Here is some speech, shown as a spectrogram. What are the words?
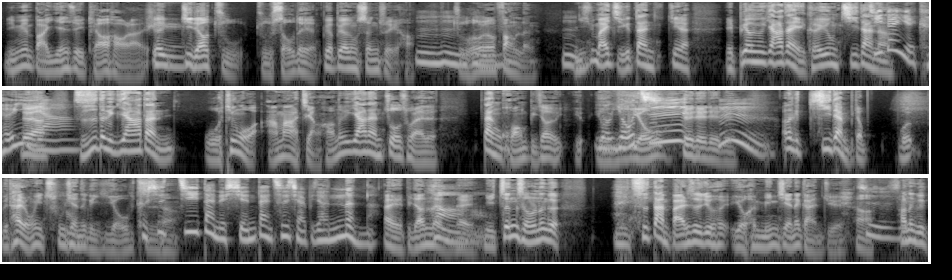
里面把盐水调好了，是。要记得要煮煮熟的，不要不要用生水哈。嗯嗯煮熟要嗯放冷。嗯。你去买几个蛋进来，也不要用鸭蛋，也可以用鸡蛋啊。鸡蛋也可以对呀啊，只是那个鸭蛋，我听我阿嬷讲哈，那个鸭蛋做出来的蛋黄比较有有油，油。脂对对对对，嗯。啊，那个鸡蛋比较不不太容易出现这个油可是鸡蛋的咸蛋吃起来比较嫩啊、哎，比较嫩哈，对，你蒸熟的那个，你吃蛋白的时候就会有很明显的感觉啊是，是。它那个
